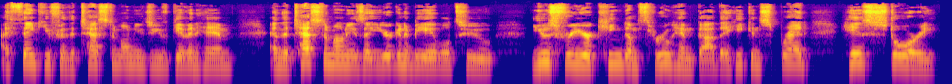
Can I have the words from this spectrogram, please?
I thank you for the testimonies you've given him and the testimonies that you're going to be able to use for your kingdom through him, God, that he can spread his story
